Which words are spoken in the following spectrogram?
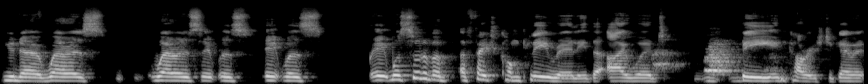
you know whereas whereas it was it was it was sort of a, a fait accompli really that I would be encouraged to go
